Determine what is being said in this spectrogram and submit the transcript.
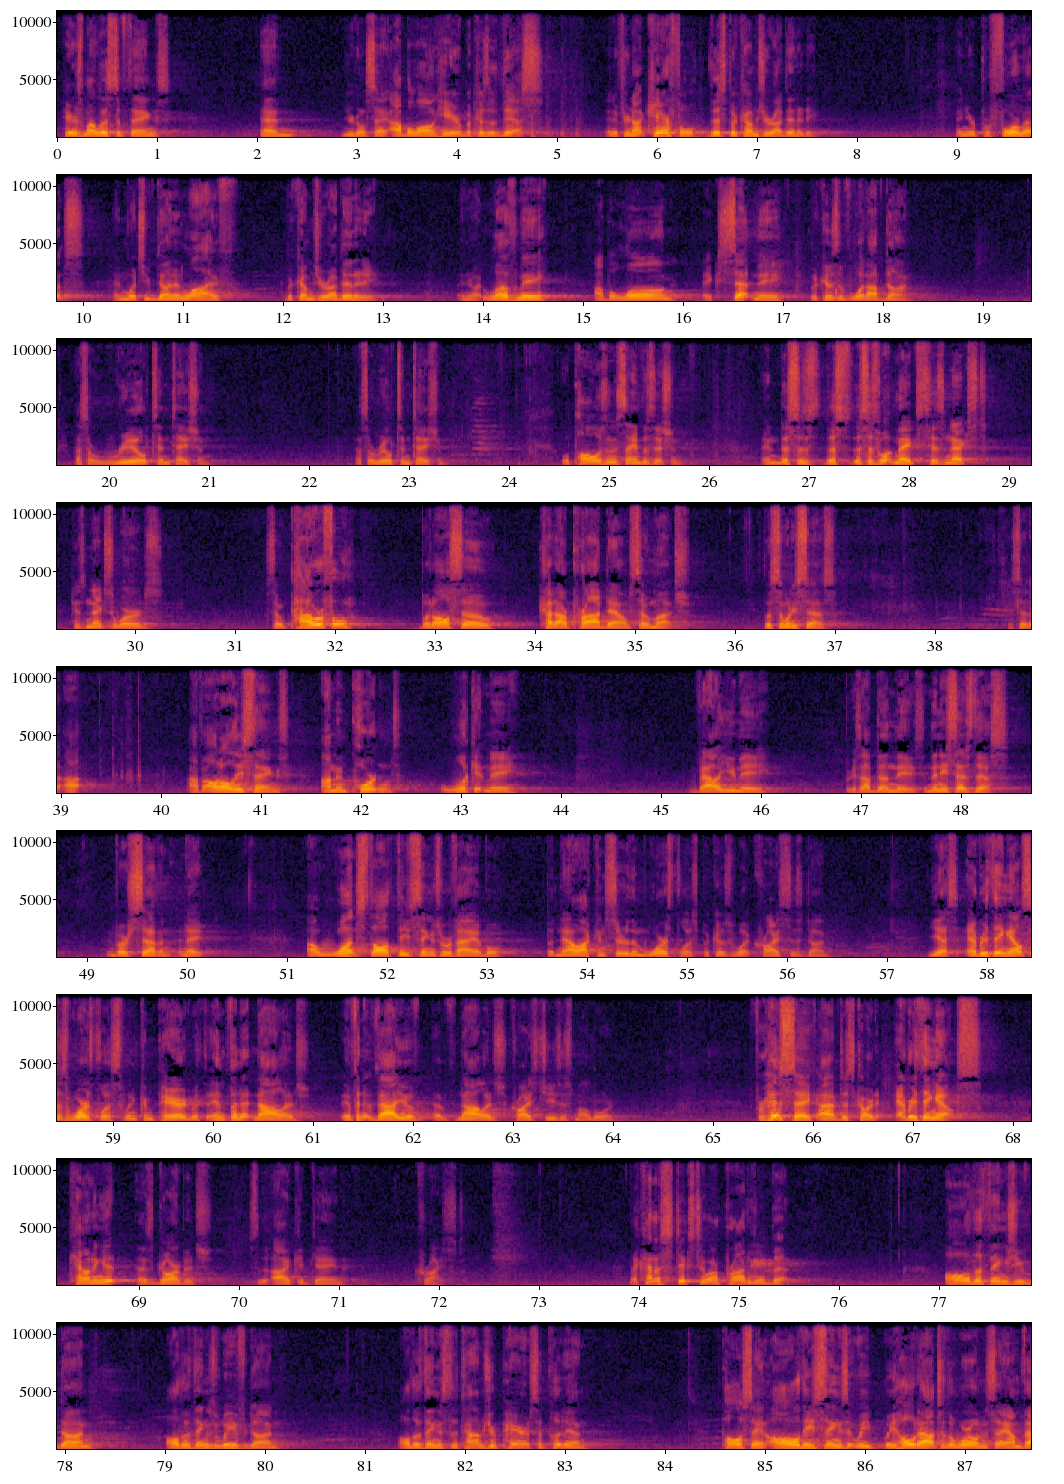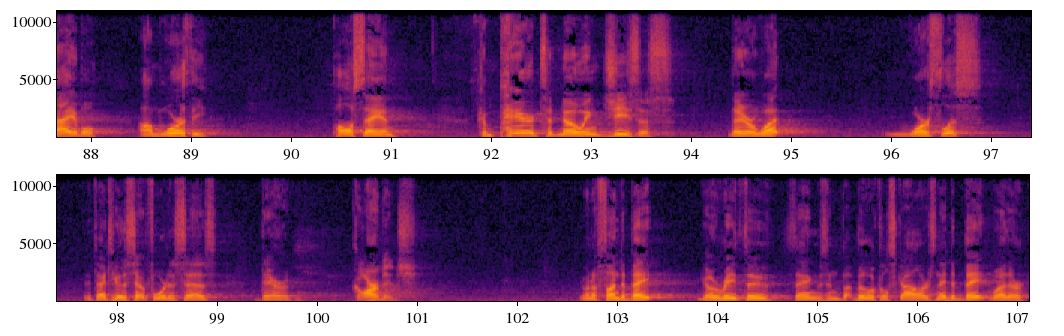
Here's my list of things. And you're going to say, I belong here because of this. And if you're not careful, this becomes your identity. And your performance and what you've done in life becomes your identity. And you're like, love me, I belong, accept me because of what I've done. That's a real temptation. That's a real temptation. Well, Paul is in the same position. And this is, this, this is what makes his next, his next words so powerful, but also cut our pride down so much. Listen to what he says. He said, I, I've got all these things, I'm important, look at me, value me, because I've done these. And then he says this in verse 7 and 8 I once thought these things were valuable, but now I consider them worthless because of what Christ has done. Yes, everything else is worthless when compared with the infinite knowledge, infinite value of, of knowledge, Christ Jesus, my Lord. For his sake, I have discarded everything else, counting it as garbage, so that I could gain Christ. That kind of sticks to our pride a little bit. All the things you've done, all the things we've done, all the things, the times your parents have put in. Paul's saying all these things that we, we hold out to the world and say, I'm valuable, I'm worthy. Paul's saying, compared to knowing Jesus, they are what? Worthless. In fact, he goes a step forward and says, they're garbage. You want a fun debate? Go read through things and biblical scholars, and they debate whether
